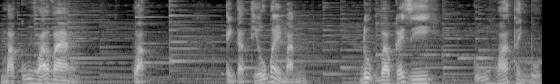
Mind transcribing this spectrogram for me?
mà cũng hóa vàng. Hoặc, anh ta thiếu may mắn, đụng vào cái gì cũng hóa thành bùn.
